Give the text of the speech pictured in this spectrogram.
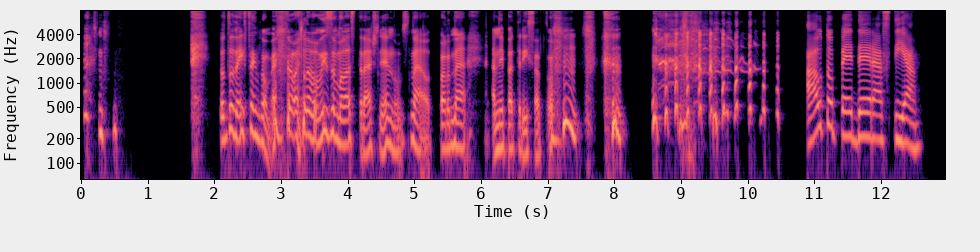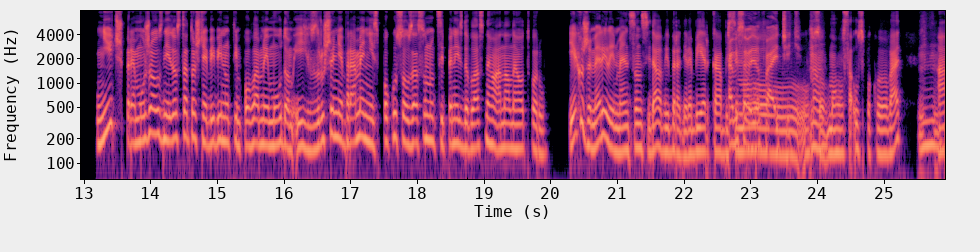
Toto nechcem komentovať, lebo by som bola strašne hnusná, odporná a nepatrí sa to. Autopederastia. Nič pre mužov s nedostatočne vyvinutým pohlavným múdom. Ich vzrušenie bramení z pokusov zasunúť si penis do vlastného análneho otvoru. Je ako, že Marilyn Manson si dal vybrať rebierka, aby, Aby si sa mohol, fajčiť, no. so, mohol sa uspokojovať. Mhm. A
